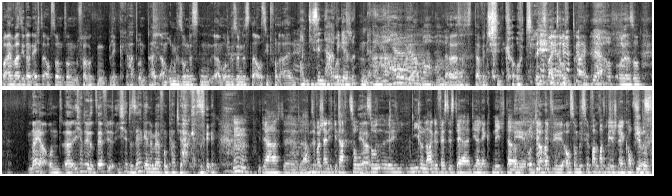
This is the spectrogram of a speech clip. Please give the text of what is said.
Vor allem, weil sie dann echt auch so, einen- so einen verrückten Blick hat und halt am ungesundesten, am ungesündesten aussieht von allen. Und diese narbige Und- Rücken, da denke ich mir, Oh ja, wow, wow. Äh, das ist Da Vinci Code 2003 Ja. oder so. Naja, und äh, ich hatte sehr viel, ich hätte sehr gerne mehr von Katja gesehen. Hm, ja, da, da haben sie wahrscheinlich gedacht, so, Ja. so äh, nied- und nagelfest ist der Dialekt nicht. Da Nee, und da haben sie auch so ein bisschen verpassen wir hier schnell einen hier Kopfschuss.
